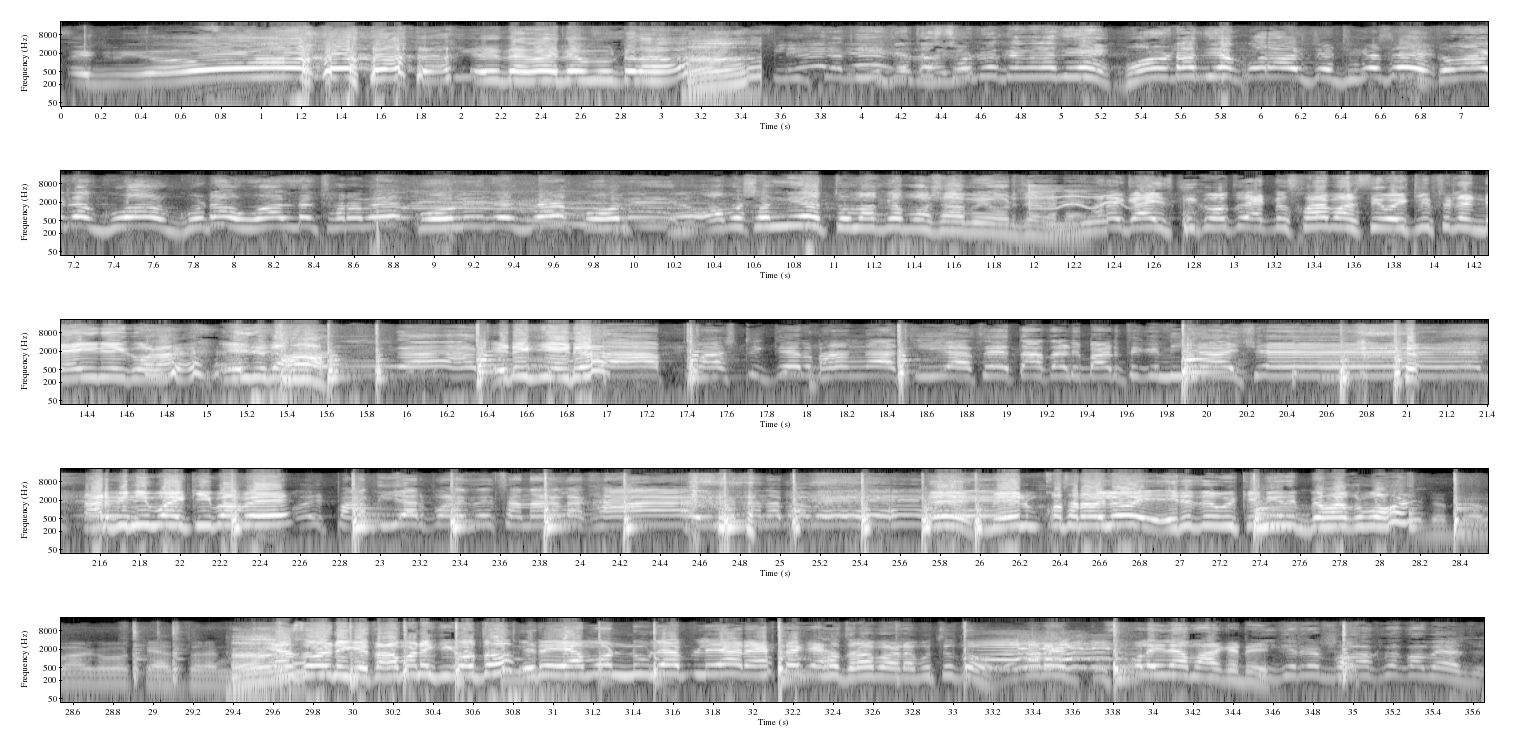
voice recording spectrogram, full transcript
এই দেখো এই দেখো মুখটা দেখো। এটা ছোট ক্যামেরা দিয়ে বড়টা দিয়ে করা হয়েছে ঠিক আছে? তোমার এটা গোয়া- গোটা ওয়ার্ল্ডে ছড়াবে কোহলি দেখবে কোহলি অবসর নিয়ে তোমাকে বসাবে ওর জায়গাটা মানে গাইস কি করতো একটা ছয় মারছি ওই ক্লিপটা নেই নেই করা এই যে দেখো। ভাঙা এটা কি এটা? প্লাস্টিকের ভাঙা কি আছে তাড়াতাড়ি বাড়ি থেকে নিয়ে আসে বিনিময়ে কি পাবে ওই পা পরে যে চানাগুলা খায় ওই চানা পাবে। মেন কথা রইল এটা তো উইকেট নিয়ে ব্যবহার করব এখন? ব্যবহার করব ক্যাচ ধরা ক্যাশ ধরে নিকে তার মানে কি কত? এটা এমন নুলা প্লেয়ার একটা ধরা বুঝছ তো? এখানে মার্কেটে ক্রিকেটের কবে আসবে?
